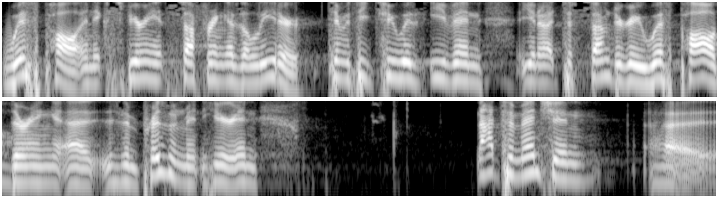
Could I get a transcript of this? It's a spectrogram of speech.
with Paul and experienced suffering as a leader. Timothy, too, was even, you know, to some degree with Paul during uh, his imprisonment here. And not to mention, uh,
